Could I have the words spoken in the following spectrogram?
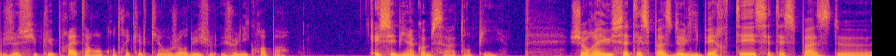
je suis plus prête à rencontrer quelqu'un aujourd'hui, je, je n'y crois pas. Et c'est bien comme ça, tant pis j'aurais eu cet espace de liberté, cet espace de...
